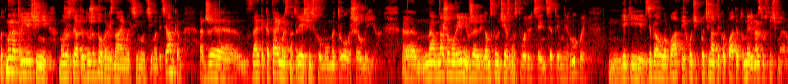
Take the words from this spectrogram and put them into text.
От ми на Троєщині, можу сказати, дуже добре знаємо ціну цим обіцянкам, адже знаєте, катаємось на Троєщинському метро лише у мріях. Е, На нашому районі вже я вам скажу чесно, створюються ініціативні групи, які зібрали лопати і хочуть починати копати тунель на зустріч меру,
